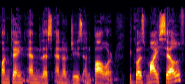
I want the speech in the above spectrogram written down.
contain endless energies and power because myself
